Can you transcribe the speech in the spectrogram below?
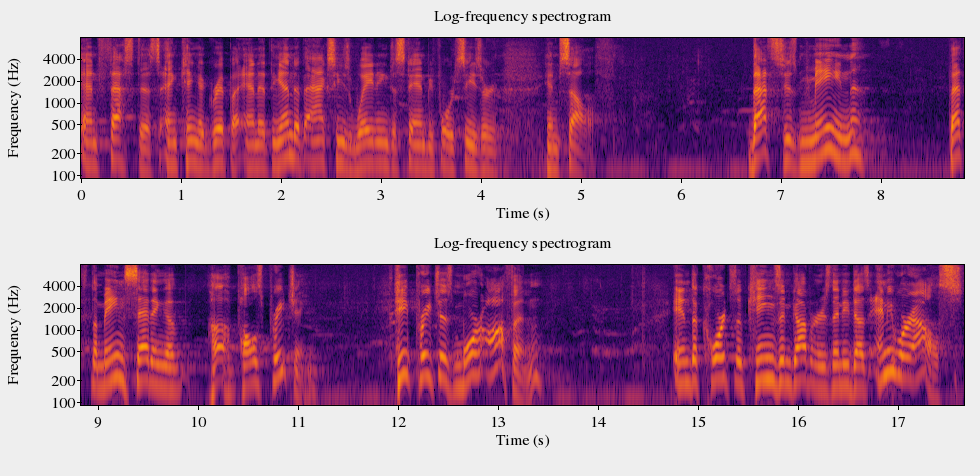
and Festus and King Agrippa, and at the end of Acts, he's waiting to stand before Caesar himself. That's his main, that's the main setting of, of Paul's preaching. He preaches more often in the courts of kings and governors than he does anywhere else.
